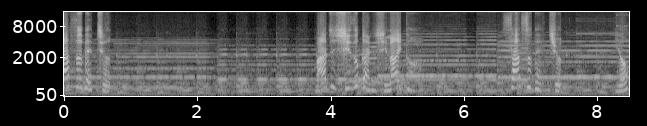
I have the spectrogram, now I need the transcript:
さすでちゅ。マジ静かにしないと。さすでちゅ。よ。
